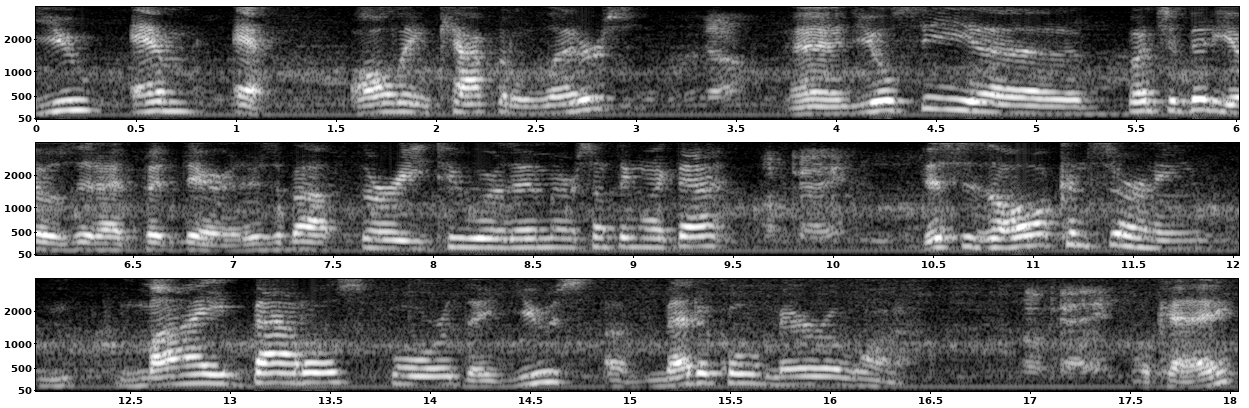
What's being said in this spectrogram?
UMF. All in capital letters. Yeah. And you'll see a bunch of videos that I put there. There's about 32 of them or something like that. Okay. This is all concerning my battles for the use of medical marijuana. Okay. Okay?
